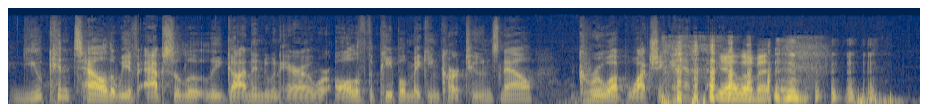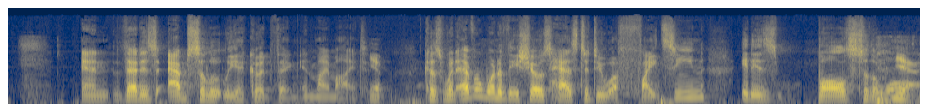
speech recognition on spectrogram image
You can tell that we have absolutely gotten into an era where all of the people making cartoons now grew up watching anime, yeah, a little bit. and that is absolutely a good thing in my mind. yep. Because whenever one of these shows has to do a fight scene, it is balls to the wall. Yeah,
